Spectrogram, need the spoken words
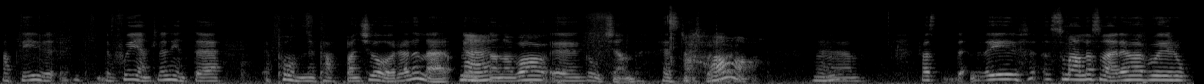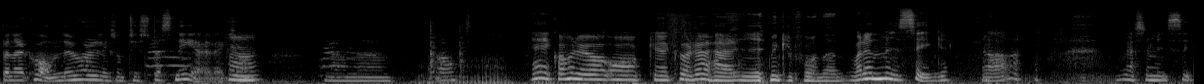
Att det är det får egentligen inte ponnypappan köra den där Nej. utan att vara eh, godkänd hästtransportör. Jaha. Mm. Eh, fast det, det är ju som alla sådana här, det har varit i ropet när det kom. Nu har det liksom tystats ner. Liksom. Mm. Men eh, ja. Hej, kommer du och, eh, kurrar här i mikrofonen? Var den mysig? Ja, den är så mysig.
